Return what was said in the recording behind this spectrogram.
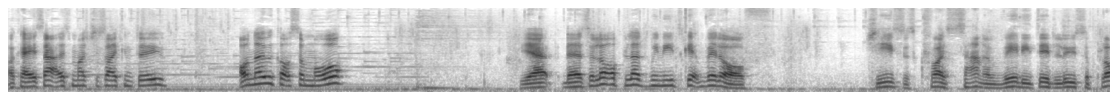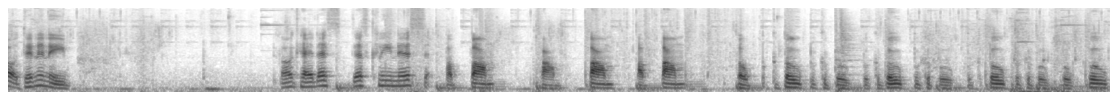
Okay, is that as much as I can do? Oh no, we've got some more. Yep, there's a lot of blood we need to get rid of. Jesus Christ, Santa really did lose the plot, didn't he? Okay, let's let's clean this. Ba bum, bum, bum, ba bum. Boop, boop, boop, boop, boop, boop, boop, boop, boop, boop.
